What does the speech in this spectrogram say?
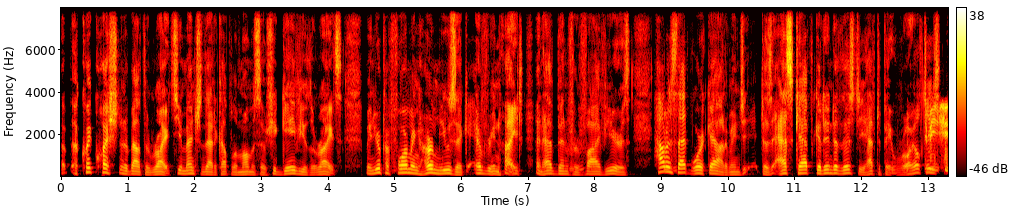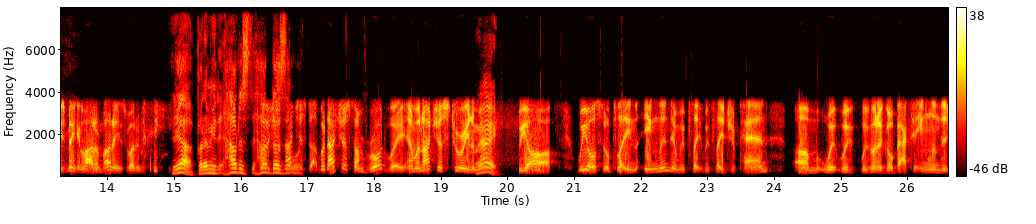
A, a quick question about the rights. You mentioned that a couple of moments ago. She gave you the rights. I mean, you're performing her music every night and have been for five years. How does that work out? I mean, does ASCAP get into this? Do you have to pay royalties? I mean, she's making a lot of money, is what I mean. Yeah, but I mean, how does how No, does that work? just, we're not just on Broadway, and we're not just touring America. Right. We are. We also play in England, and we play we played Japan. Um, we, we, we're going to go back to England this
